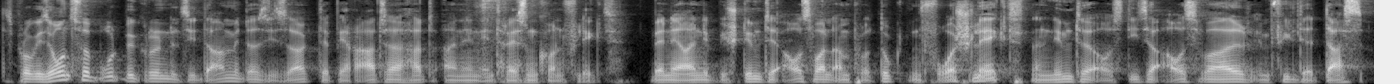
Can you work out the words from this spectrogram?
Das Provisionsverbot begründet sie damit, dass sie sagt, der Berater hat einen Interessenkonflikt. Wenn er eine bestimmte Auswahl an Produkten vorschlägt, dann nimmt er aus dieser Auswahl, empfiehlt er das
